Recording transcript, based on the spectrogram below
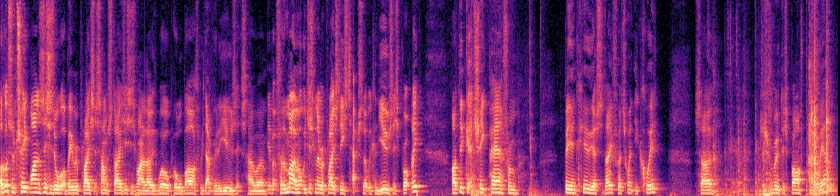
I've got some cheap ones. This has all got to be replaced at some stage. This is one of those Whirlpool baths. We don't really use it. So, um, yeah, but for the moment, we're just going to replace these taps so that we can use this properly. I did get a cheap pair from B&Q yesterday for 20 quid. So just remove this bath panel here.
